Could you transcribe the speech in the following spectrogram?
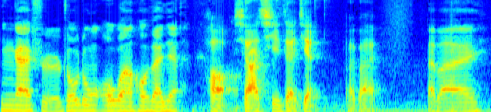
应该是周中欧冠后再见。好，下期再见，拜拜，拜拜。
